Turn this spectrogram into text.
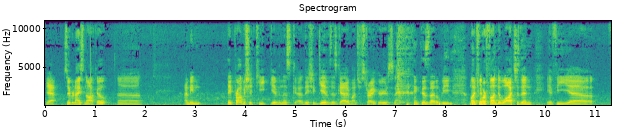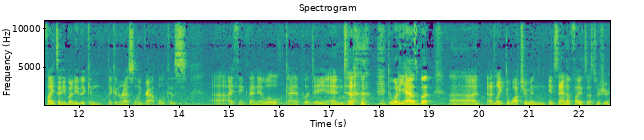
Yeah, super nice knockout. Uh, I mean, they probably should keep giving this guy. They should give this guy a bunch of strikers because that'll be much more fun to watch than if he uh, fights anybody that can that can wrestle and grapple. Because uh, I think then it will kind of put a end to, to what he has. But uh, I'd, I'd like to watch him in, in stand up fights. That's for sure.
